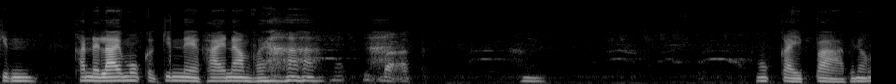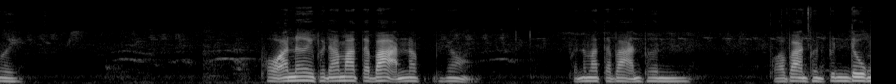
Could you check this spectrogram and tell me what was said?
กินคันในลายมุกก็กินแหน่คายน้ำพะนะำมุกสิบบาทมุกไก่ป่าพี่น้องเอ้ยพออันเนยเพิ่นเอามาแต่บ้านนะพี่น้องเพิ่นเอามาแต่บ้านเพิ่น พอบ้านเพิ่นเป็นดง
